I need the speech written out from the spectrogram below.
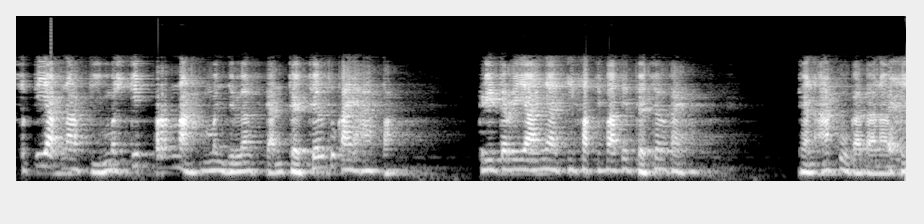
Setiap nabi mesti pernah menjelaskan dajjal itu kayak apa. Kriterianya sifat-sifatnya dajjal kayak dan aku kata Nabi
